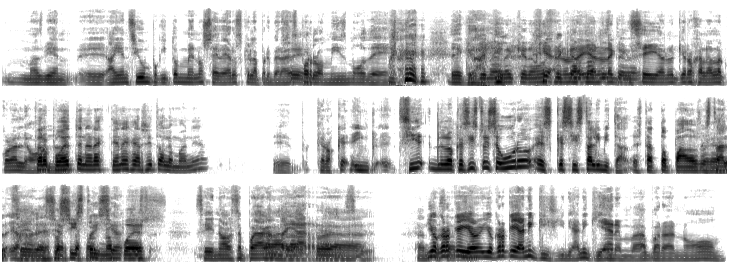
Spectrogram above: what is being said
más bien eh, hayan sido un poquito menos severos que la primera Sí. vez por lo mismo de, de Que no le queremos ya no, ya no le- güey. sí, ya no quiero jalar la cola al león. Pero puede tener, ¿tiene ejército Alemania? Eh, creo que eh, sí, lo que sí estoy seguro es que sí está limitado. Está topado. Está- sí, ajá, de eso sí estoy No puedes... es- sí, no se puede agandallar. Yo creo que yo, yo creo que ya ni, ya ni quieren, ¿verdad? Para no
